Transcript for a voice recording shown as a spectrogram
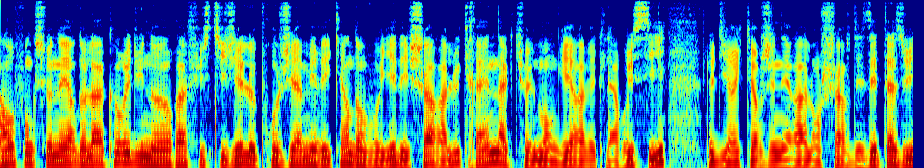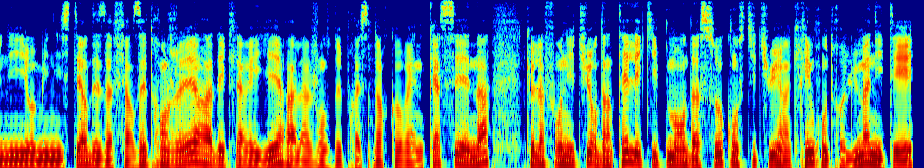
un haut fonctionnaire de la Corée du Nord a fustigé le projet américain d'envoyer des chars à l'Ukraine, actuellement en guerre avec la Russie. Le directeur général en charge des États-Unis au ministère des Affaires étrangères a déclaré hier à l'agence de presse nord-coréenne KCNA que la fourniture d'un tel équipement d'assaut constituait un crime contre l'humanité.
